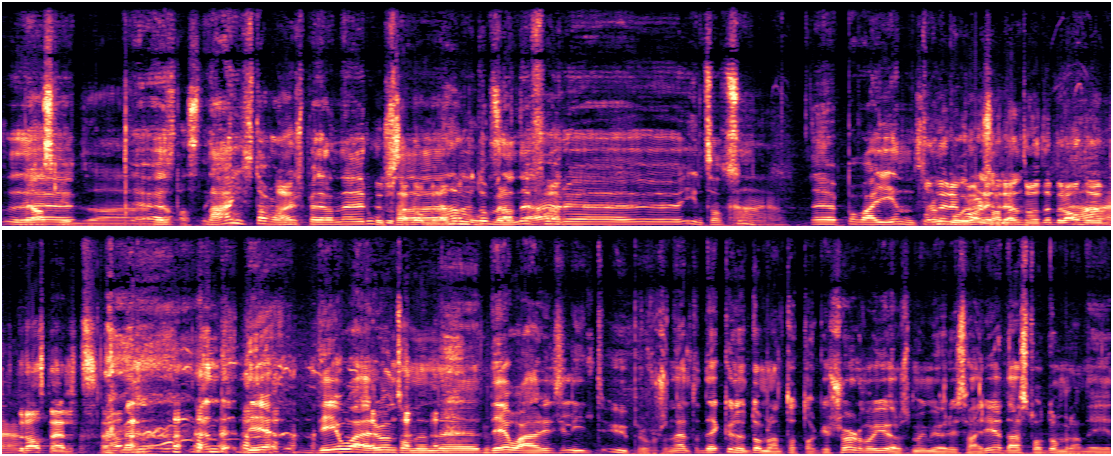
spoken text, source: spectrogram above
Bra skudd og bra pasning? Nei, Stavanger-spillerne roser dommerne for uh, innsatsen. Ja, ja. Uh, på vei inn. Så dere går sammen. vet. Bra, du, bra spilt. Ja. Men, men det, det er jo en sånn en, eh, Det er litt uprofesjonelt. og Det kunne dommerne tatt tak i sjøl. Gjøre som de gjør i Sverige. Der står dommerne i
